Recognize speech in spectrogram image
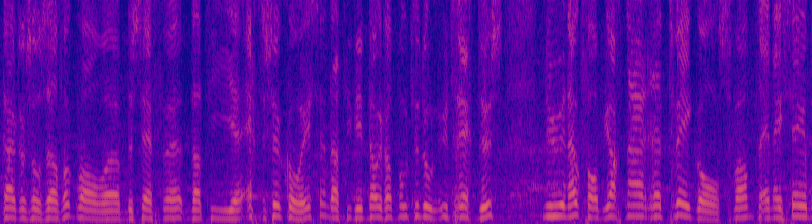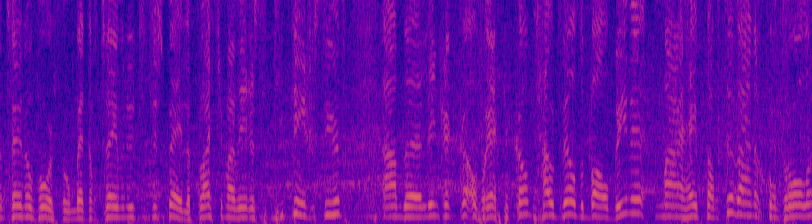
Ruiter zal zelf ook wel beseffen dat hij echt een sukkel is. En dat hij dit nooit had moeten doen. Utrecht dus nu in elk geval op jacht naar twee goals. Want NEC op een 2-0 voorsprong met nog twee minuten te spelen. Platje maar weer eens de diepte ingestuurd aan de linker of rechterkant. Houdt wel de bal binnen, maar heeft dan te weinig controle.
